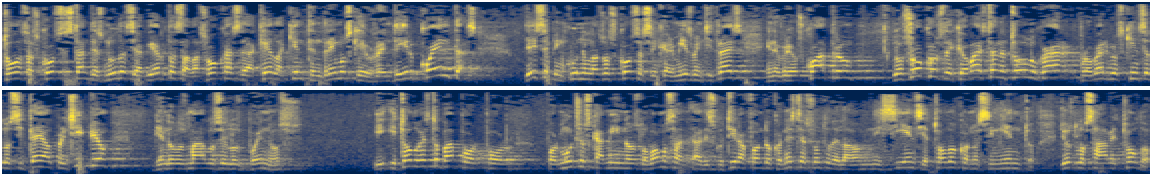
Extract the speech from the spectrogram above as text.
todas las cosas están desnudas y abiertas a las hojas de aquel a quien tendremos que rendir cuentas. Y ahí se vinculan las dos cosas en Jeremías 23, en Hebreos 4. Los ojos de Jehová están en todo lugar. Proverbios 15 lo cité al principio, viendo los malos y los buenos. Y, todo esto va por, por, muchos caminos. Lo vamos a discutir a fondo con este asunto de la omnisciencia, todo conocimiento. Dios lo sabe todo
